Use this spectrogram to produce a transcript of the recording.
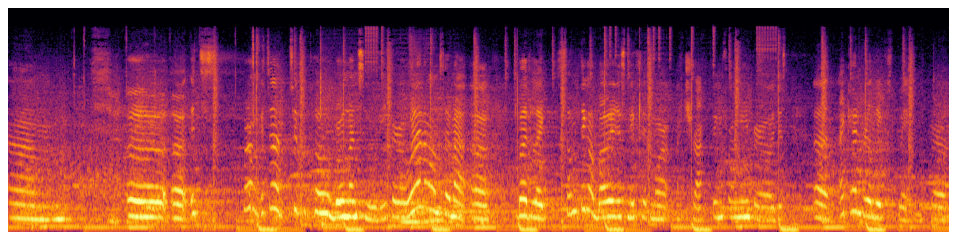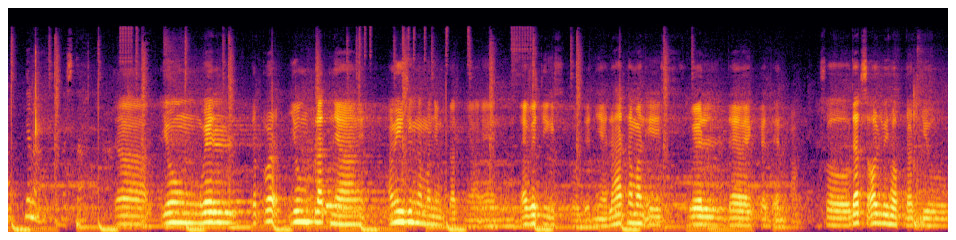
Um, uh, uh, it's parang it's a typical romance movie pero wala namang sama uh, but like something about it just makes it more attracting for me pero just uh, I can't really explain pero you know basta The, yung, well, the, yung plot niya, amazing naman yung plot niya and everything is good. And yeah, lahat naman is well directed and up. So that's all we hope that you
